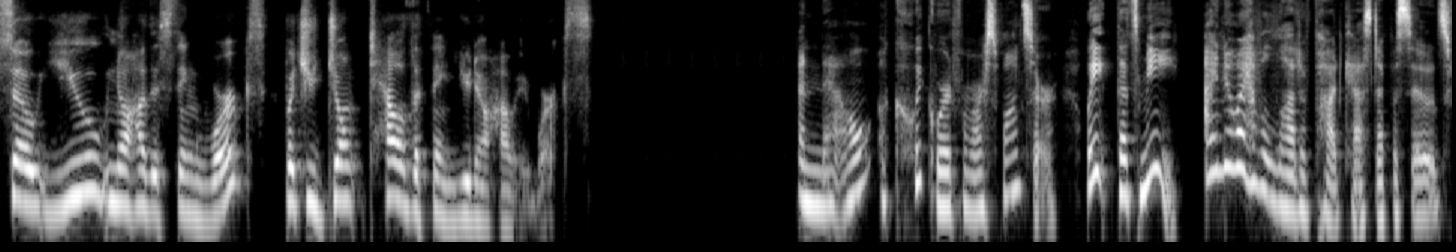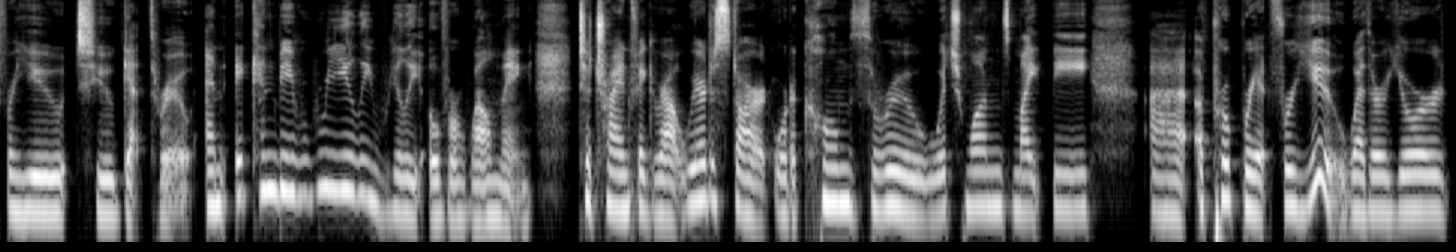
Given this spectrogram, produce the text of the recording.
So you know how this thing works, but you don't tell the thing you know how it works. And now a quick word from our sponsor. Wait, that's me. I know I have a lot of podcast episodes for you to get through, and it can be really, really overwhelming to try and figure out where to start or to comb through which ones might be uh, appropriate for you, whether you're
